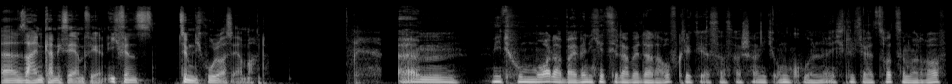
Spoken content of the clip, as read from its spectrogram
äh, sein kann ich sehr empfehlen. Ich finde es ziemlich cool, was er macht. Ähm, mit Humor dabei, wenn ich jetzt hier dabei da draufklicke, ist das wahrscheinlich uncool. Ne? Ich klicke da jetzt trotzdem mal drauf.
